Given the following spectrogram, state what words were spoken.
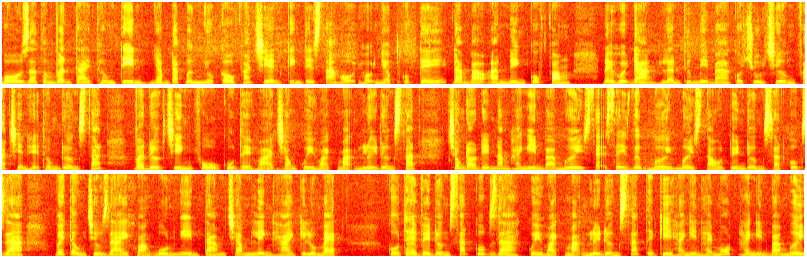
Bộ Giao thông Vận tải thông tin nhằm đáp ứng nhu cầu phát triển kinh tế xã hội, hội nhập quốc tế, đảm bảo an ninh quốc phòng, Đại hội Đảng lần thứ 13 có chủ trương phát triển hệ thống đường sắt và được chính phủ cụ thể hóa trong quy hoạch mạng lưới đường sắt, trong đó đến năm 2030 sẽ xây dựng mới 16 tuyến đường sắt quốc gia với tổng chiều dài khoảng 4.802 km. Cụ thể về đường sắt quốc gia, quy hoạch mạng lưới đường sắt thời kỳ 2021-2030,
